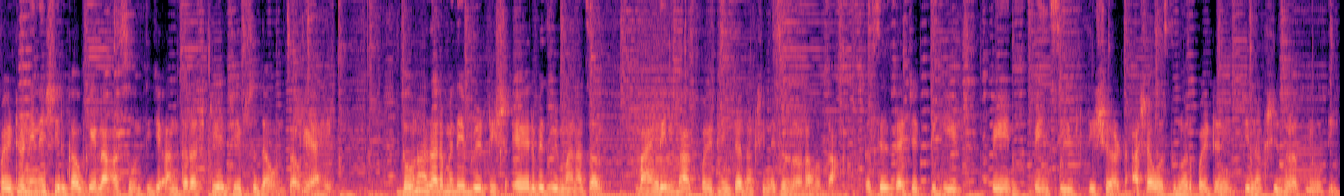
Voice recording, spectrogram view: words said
पैठणीने शिरकाव केला असून तिची आंतरराष्ट्रीय झेपसुद्धा उंचावली आहे. दोन हजारमध्ये ब्रिटिश एअरवेज विमानाचा बाहेरील भाग पैठणीच्या नक्षीने सजवला होता. तसेच त्याचे ticket pen pencil T shirt अशा वस्तूंवर पैठणीची नक्षी झळकली होती.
